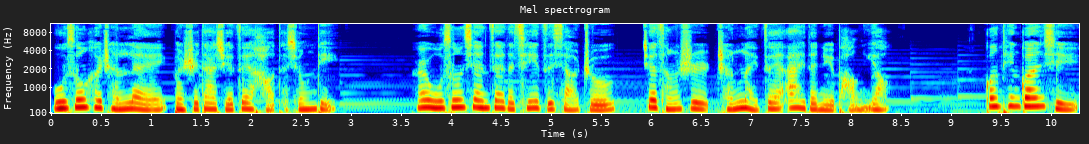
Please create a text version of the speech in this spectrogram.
吴松和陈磊本是大学最好的兄弟。而吴松现在的妻子小竹，却曾是陈磊最爱的女朋友。光听关系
